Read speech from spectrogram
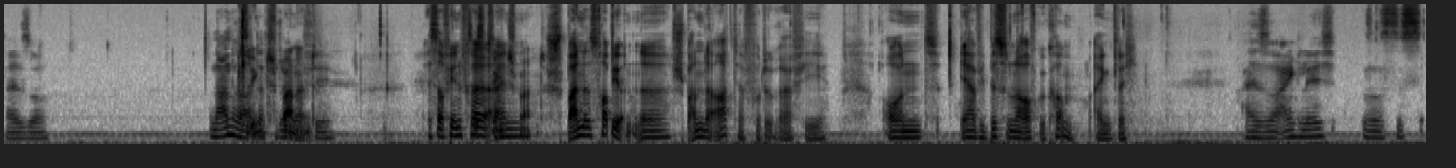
Also, eine andere Klingt Art der spannend. Fotografie. Ist auf jeden Fall ein spannend. spannendes Hobby und eine spannende Art der Fotografie. Und ja, wie bist du darauf gekommen eigentlich? Also eigentlich, also es ist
